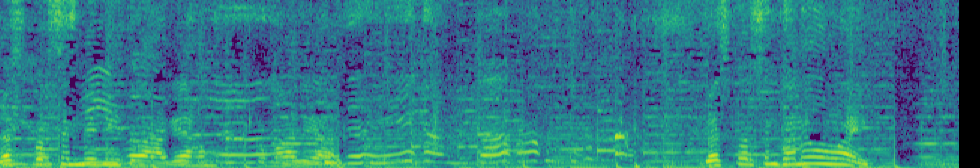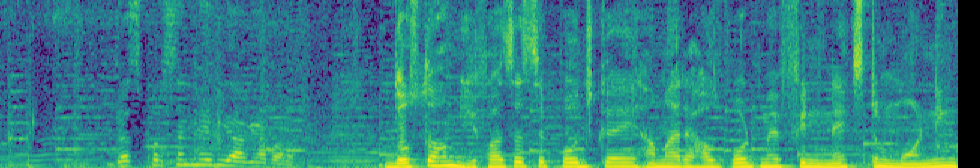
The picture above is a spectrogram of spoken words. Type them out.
दस परसेंट में भी इतना आ गया हम कमाल यार। दस परसेंट था ना वो भाई? दस परसेंट में भी आ गया बड़ा। दोस्तों हम हिफाजत से पहुँच गए हमारे हाउस बोट में। फिर नेक्स्ट मॉर्निंग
